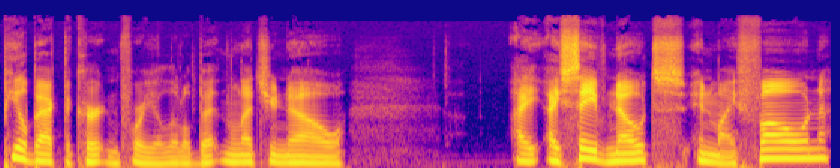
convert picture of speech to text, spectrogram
peel back the curtain for you a little bit and let you know I, I save notes in my phone.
